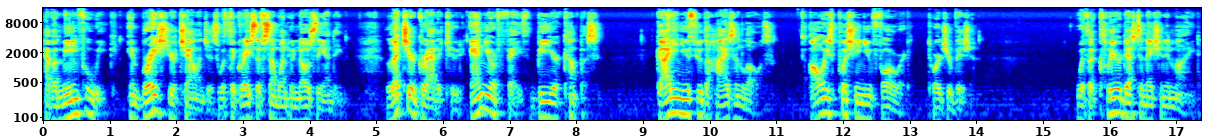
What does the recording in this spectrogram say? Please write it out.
Have a meaningful week. Embrace your challenges with the grace of someone who knows the ending. Let your gratitude and your faith be your compass, guiding you through the highs and lows, always pushing you forward towards your vision. With a clear destination in mind,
